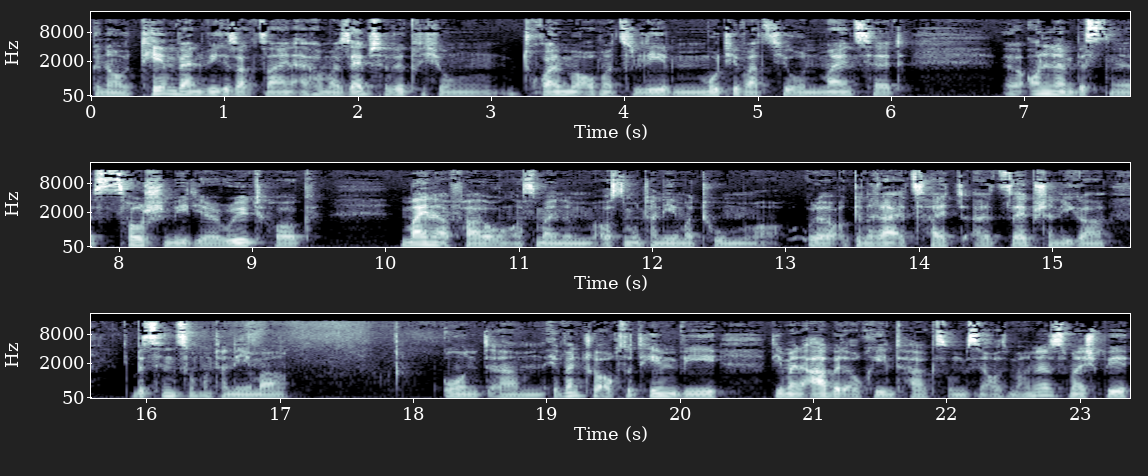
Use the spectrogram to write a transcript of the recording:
genau, Themen werden wie gesagt sein, einfach mal Selbstverwirklichung, Träume auch mal zu leben, Motivation, Mindset, Online-Business, Social Media, Real Talk, meine Erfahrung aus meinem, aus dem Unternehmertum oder generell als Zeit als Selbstständiger bis hin zum Unternehmer. Und ähm, eventuell auch so Themen wie, die meine Arbeit auch jeden Tag so ein bisschen ausmachen. Ne? Zum Beispiel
